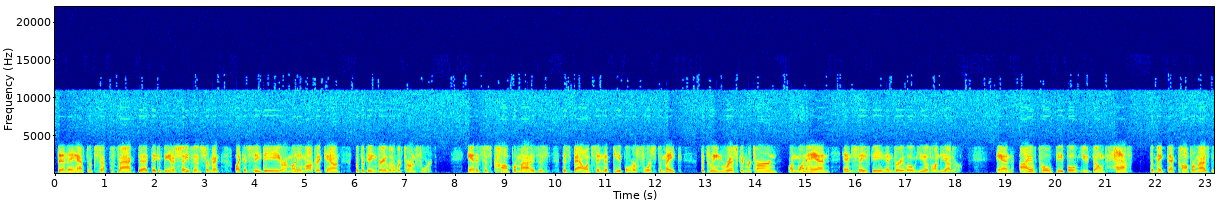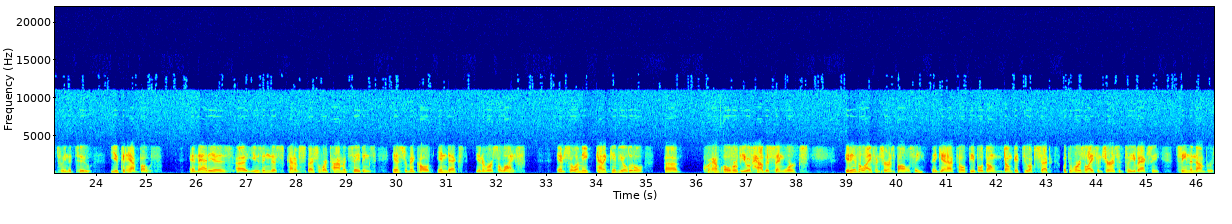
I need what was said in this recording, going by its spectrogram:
then they have to accept the fact that they could be in a safe instrument like a CD or a money market account, but they're getting very little return for it. And it's just compromise, this, this balancing that people are forced to make between risk and return on one hand and safety and very low yield on the other. And I have told people you don't have to make that compromise between the two. You can have both. And that is uh, using this kind of special retirement savings instrument called Indexed Universal Life. And so let me kind of give you a little uh, overview of how this thing works. It is a life insurance policy. Again, I've told people don't don't get too upset with the words life insurance until you've actually seen the numbers.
